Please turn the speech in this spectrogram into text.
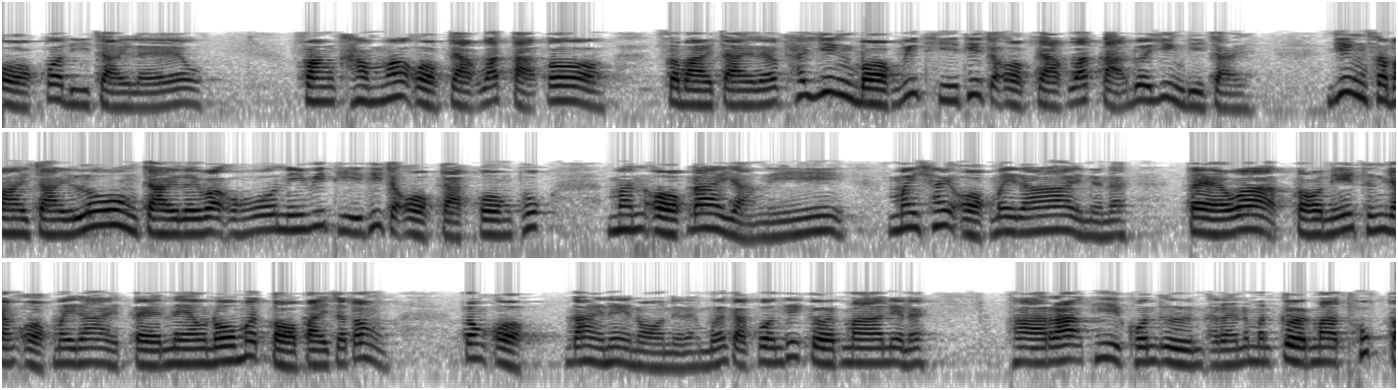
ออกก็ดีใจแล้ว ฟังคำว่าออกจากวัฏฏะก็สบายใจแล้ว ถ้ายิ่งบอกวิธีที่จะออกจากวัฏฏะด้วยยิ่งดีใจ ยิ่งสบายใจโล่งใจเลยว่า โอ้นี้วิธีที่จะออกจากกองทุกข์มันออกได้อย่างนี้ ไม่ใช่ออกไม่ได้เนี่ยนะแต่ว่าตอนนี้ถึงยังออกไม่ได้ แต่แนวโน้มว่าต่อไปจะต้องต้องออกได้แน่นอนเนี่ยนะเหมือนกับคนที่เกิดมาเนี่ยนะ ภาระที่คนอื่นอะไรนะมันเกิดมาทุกต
